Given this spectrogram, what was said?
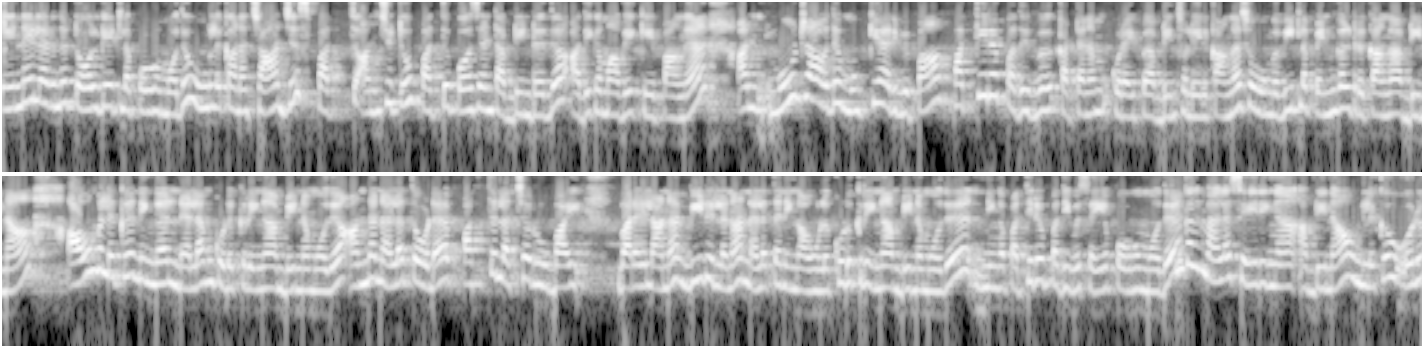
சென்னையில இருந்து டோல்கேட்ல போகும்போது உங்களுக்கான சார்ஜஸ் பத்து அஞ்சு டு பத்து பர்சன்ட் அப்படின்றது அதிகமாகவே கேட்பாங்க. அண்ட் மூன்றாவது முக்கிய அறிவிப்பா பத்திரப்பதிவு கட்டணம் குறைப்பு அப்படின்னு சொல்லியிருக்காங்க. ஸோ உங்கள் வீட்டில் பெண்கள் இருக்காங்க அப்படின்னா அவங்களுக்கு நீங்கள் நிலம் கொடுக்குறீங்க அப்படின்னும் போது அந்த நிலத்தோட பத்து லட்சம் ரூபாய் வரையிலான வீடு இல்லைன்னா நிலத்தை நீங்கள் அவங்களுக்கு கொடுக்குறீங்க அப்படின்னும் போது நீங்கள் பத்திரப்பதிவு செய்ய போகும்போது பெண்கள் மேலே செய்கிறீங்க அப்படின்னா உங்களுக்கு ஒரு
